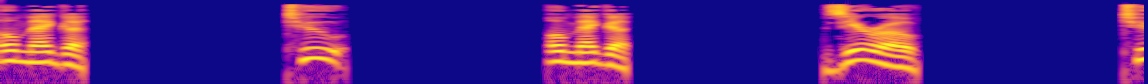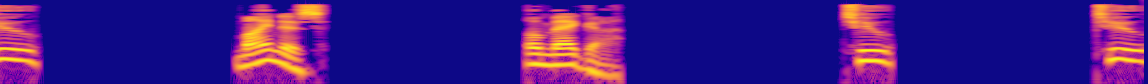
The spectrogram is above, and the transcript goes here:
omega two omega zero 2 minus omega 2 2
